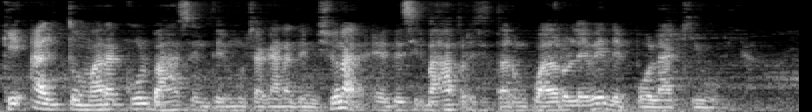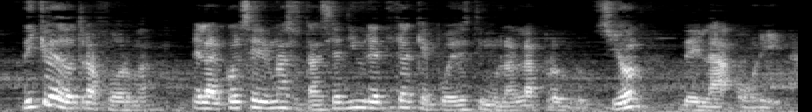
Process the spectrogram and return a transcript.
que al tomar alcohol vas a sentir muchas ganas de emisionar, es decir, vas a presentar un cuadro leve de polaquiuria. Dicho de otra forma, el alcohol sería una sustancia diurética que puede estimular la producción de la orina.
